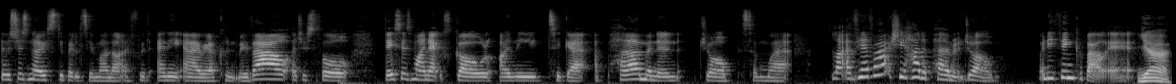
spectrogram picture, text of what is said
There was just no stability in my life with any area. I couldn't move out. I just thought, this is my next goal. I need to get a permanent job somewhere. Like, I've never actually had a permanent job. When you think about it, yeah,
